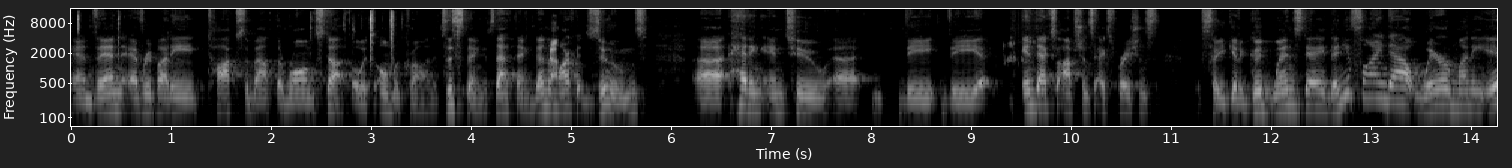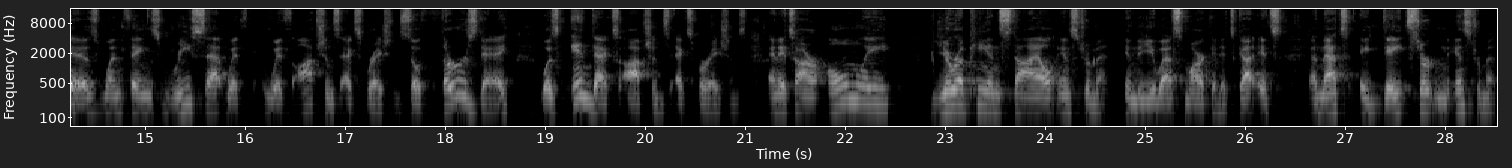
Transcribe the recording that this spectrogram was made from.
And then everybody talks about the wrong stuff. Oh, it's Omicron. It's this thing. It's that thing. Then the Yeah. market zooms, uh, heading into uh, the the index options expirations. So you get a good Wednesday. Then you find out where money is when things reset with with options expiration So Thursday was index options expirations. And it's our only European style instrument in the US market. It's got it's and that's a date certain instrument.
